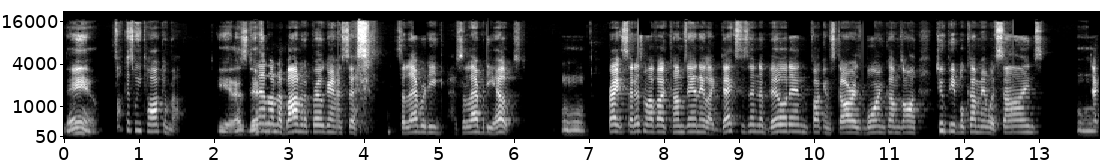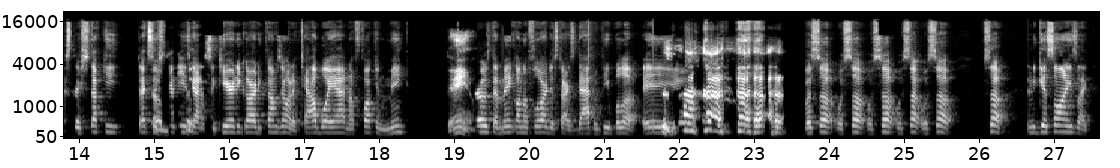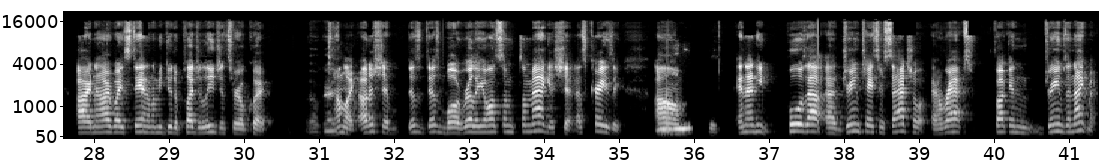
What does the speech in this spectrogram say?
Damn. Fuck is we talking about? Yeah, that's And then on the bottom of the program it says celebrity celebrity host. Mhm. Right, so this motherfucker comes in, they like Dex is in the building, fucking Star is Born comes on. Two people come in with signs. Mhm. Dexter Stucky. Dexter Stucky, he's shit. got a security guard. He comes in with a cowboy hat and a fucking mink. Damn. Throws the mink on the floor and just starts dapping people up. Hey, what's up? What's up? What's up? What's up? What's up? What's up? And he gets on. He's like, all right, now everybody stand and let me do the pledge of allegiance real quick. okay. I'm like, oh, this shit, this this boy really on some some MAGA shit. That's crazy. Um, Mhm. and then he pulls out a Dream Chaser satchel and raps fucking dreams and nightmares.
